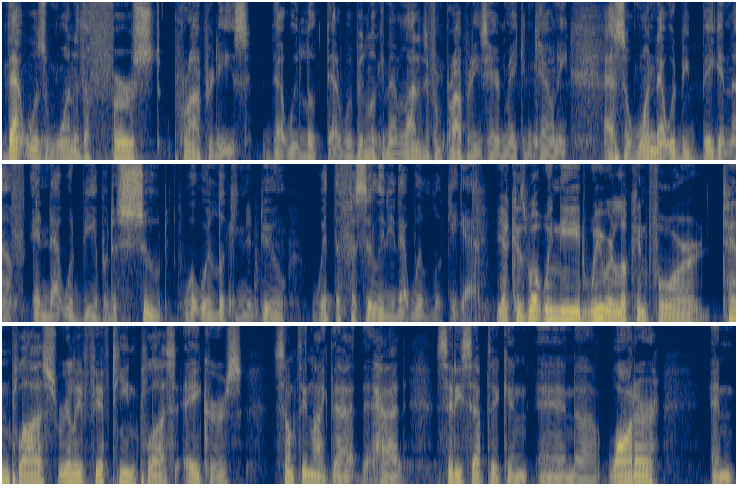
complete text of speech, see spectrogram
that was one of the first properties that we looked at. We've been looking at a lot of different properties here in Macon County as to one that would be big enough and that would be able to suit what we're looking to do with the facility that we're looking at. Yeah, because what we need, we were looking for 10 plus, really 15 plus acres, something like that, that had city septic and, and uh, water. And,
